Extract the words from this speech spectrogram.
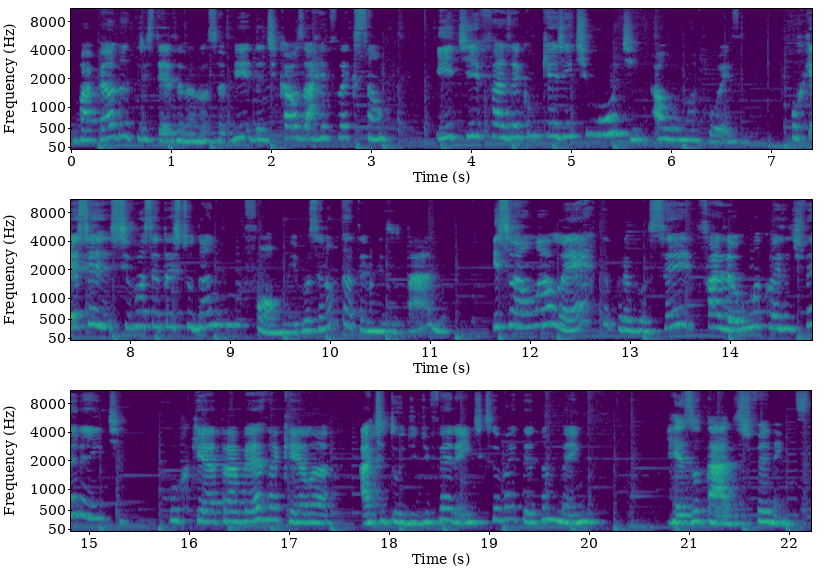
O papel da tristeza na nossa vida é de causar reflexão e de fazer com que a gente mude alguma coisa. Porque se, se você está estudando de uma forma e você não está tendo resultado, isso é um alerta para você fazer alguma coisa diferente. Porque é através daquela atitude diferente que você vai ter também resultados diferentes.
